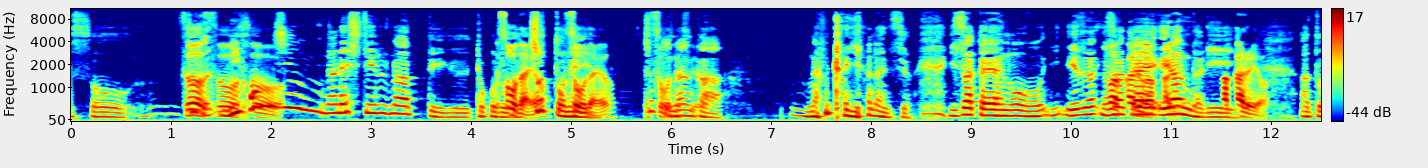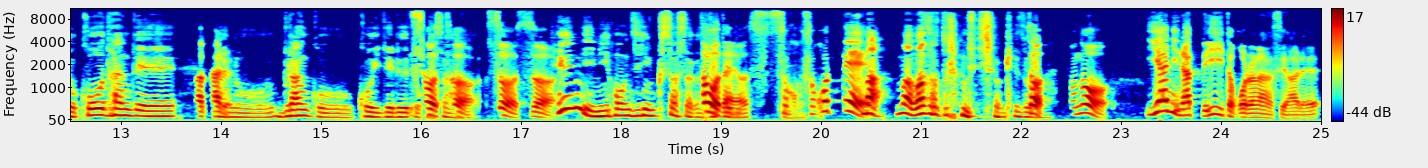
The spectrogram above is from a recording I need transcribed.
そう。そうそう日本人慣れしてるなっていうところがそうだよ。ちょっとね、そうだよ。ちょっとなんか、なんか嫌なんですよ。居酒屋の、い居酒屋選んだり、わかるよ。あと講談で、あわかる。の、ブランコを漕いでるとそうかさ、そう、そうそう。変に日本人臭さが出てる。そうだよ。そ、そこって、まあ、まあ、わざとなんでしょうけど。そう、その、嫌になっていいところなんですよ、あれ。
